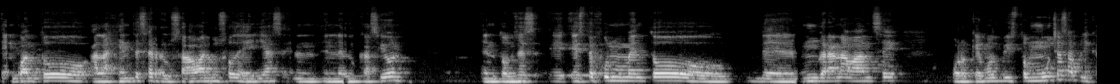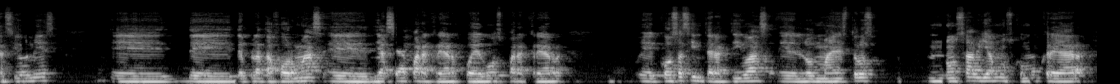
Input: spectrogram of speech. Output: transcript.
en cuanto a la gente se rehusaba al uso de ellas en, la educación. Entonces, e, este fue un momento de un gran avance porque hemos visto muchas aplicaciones eh, de, plataformas, eh, ya sea para crear juegos, para crear cosas interactivas. los maestros no sabíamos cómo crear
